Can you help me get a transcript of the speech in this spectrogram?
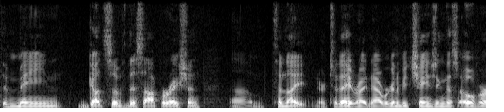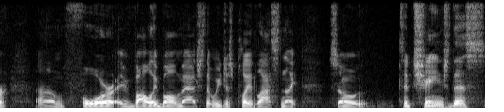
the main guts of this operation. Um, tonight or today, right now, we're going to be changing this over um, for a volleyball match that we just played last night. So to change this,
